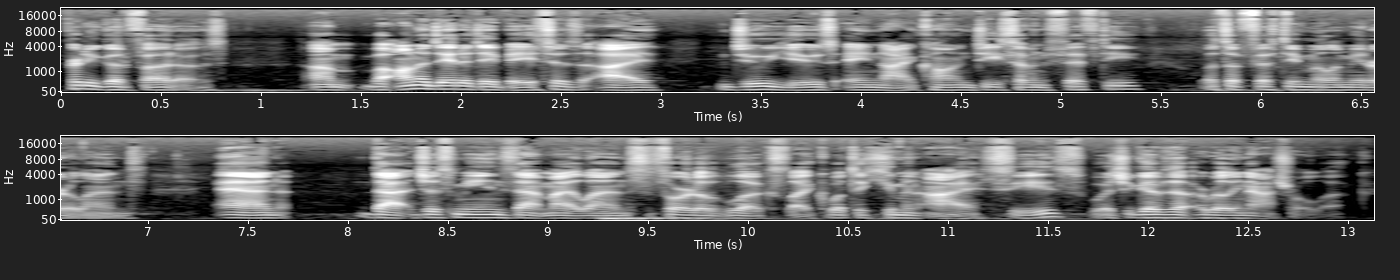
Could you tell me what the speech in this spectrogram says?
pretty good photos. Um, but on a day-to-day basis, I do use a Nikon D750 with a 50 millimeter lens, and that just means that my lens sort of looks like what the human eye sees, which gives it a really natural look.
